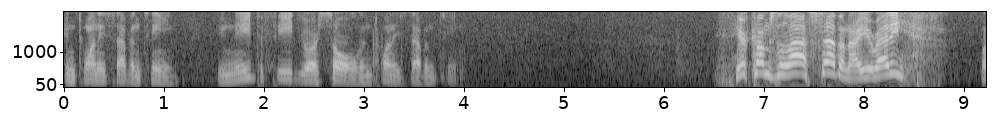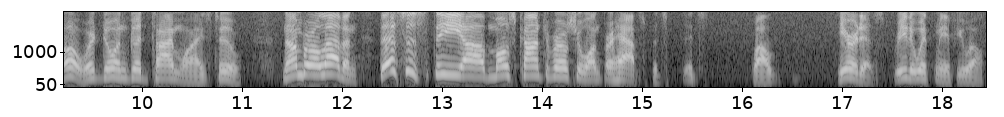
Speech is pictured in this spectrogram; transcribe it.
in 2017. You need to feed your soul in 2017. Here comes the last seven. Are you ready? Oh, we're doing good time wise, too. Number 11. This is the uh, most controversial one, perhaps, but it's, it's, well, here it is. Read it with me, if you will.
